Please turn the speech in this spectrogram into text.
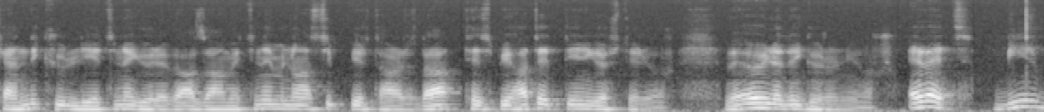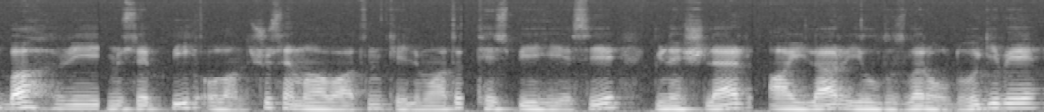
kendi külliyetine göre ve azametine münasip bir tarzda tesbihat ettiğini gösteriyor. Ve öyle de görünüyor. Evet, bir bahri müsebbih olan şu semavatın kelimatı tesbihiyesi güneşler, aylar, yıldızlar olduğu gibi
